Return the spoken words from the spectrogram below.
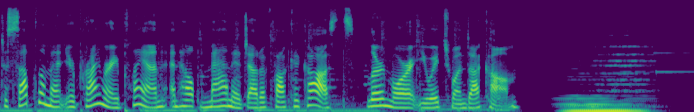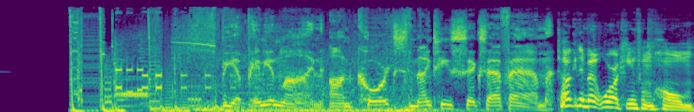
to supplement your primary plan and help manage out of pocket costs. Learn more at uh1.com. The Opinion Line on Cork's 96 FM. Talking about working from home,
